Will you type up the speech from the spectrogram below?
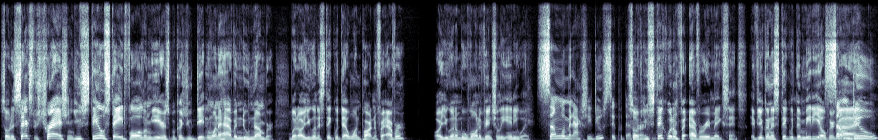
So the sex was trash, and you still stayed for all them years because you didn't want to have a new number. But are you going to stick with that one partner forever, or are you going to move on eventually anyway? some women actually do stick with that. so if you person. stick with them forever, it makes sense. If you're going to stick with the mediocre some guy, do,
